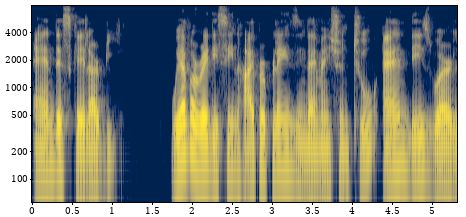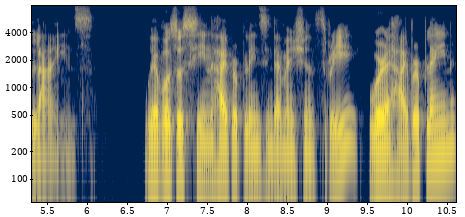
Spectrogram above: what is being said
and a scalar B. We have already seen hyperplanes in dimension 2 and these were lines. We have also seen hyperplanes in dimension 3 where a hyperplane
